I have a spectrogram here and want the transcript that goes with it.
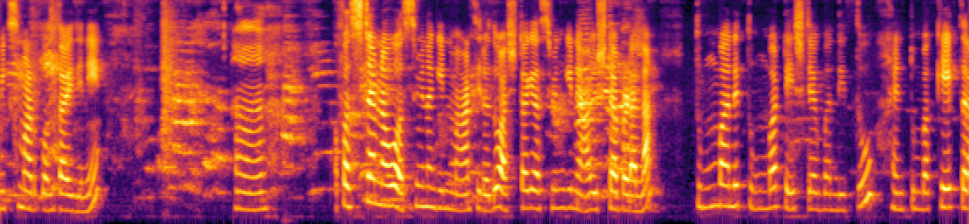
ಮಿಕ್ಸ್ ಮಾಡ್ಕೊತಾ ಇದ್ದೀನಿ. ಫಸ್ಟ್ ಟೈಮ್ ನಾವು ಹಸುವಿನ ಗಿನ್ ಮಾಡ್ತಿರೋದು, ಅಷ್ಟಾಗಿ ಹಸುವಿನ ಗಿನ್ ಯಾರು ಇಷ್ಟಪಡಲ್ಲ. ತುಂಬ ಅಂದರೆ ತುಂಬ ಟೇಸ್ಟಿಯಾಗಿ ಬಂದಿತ್ತು ಆ್ಯಂಡ್ ತುಂಬ ಕೇಕ್ ಥರ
